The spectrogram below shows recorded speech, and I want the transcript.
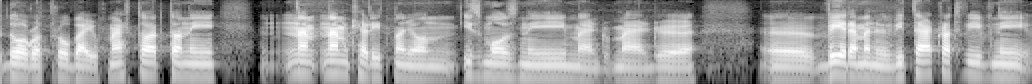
dolgot próbáljuk megtartani. Nem, nem kell itt nagyon izmozni, meg, meg véremenő vitákat vívni.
